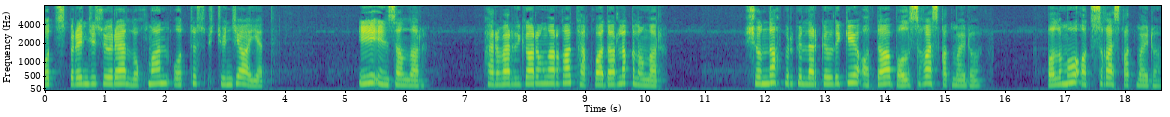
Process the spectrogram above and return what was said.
31. сөре Луқман 33. аят. И инсанлар, пәрвәрдігарыңларға тәқвадарлық қылыңлар. Шондақ бір күллер келді ке ата балысыға әсқатмайды. Балымы атысыға әсқатмайды.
